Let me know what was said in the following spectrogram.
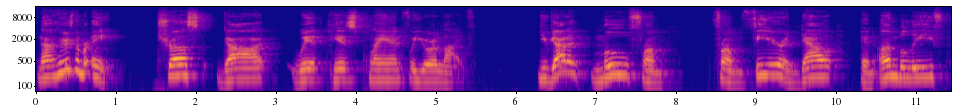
Now, here's number eight trust God with his plan for your life. You got to move from, from fear and doubt and unbelief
